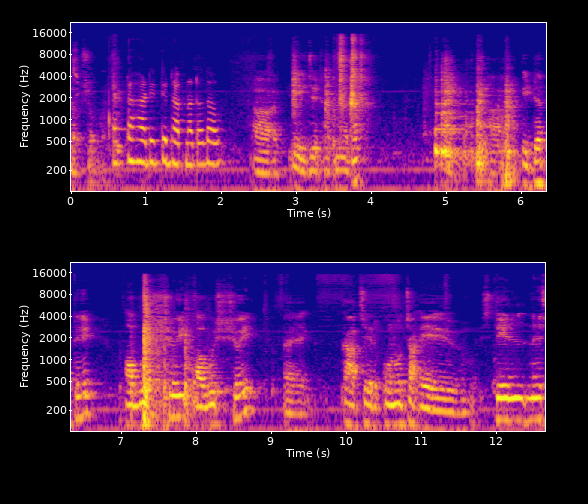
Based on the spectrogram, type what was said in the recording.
সব সময়। একটা হাঁড়িতে ঢাকনাটা দাও। আর এই যে ঢাকনাটা আর এটাতে অবশ্যই অবশ্যই কাচের কোনো স্টিলনেস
